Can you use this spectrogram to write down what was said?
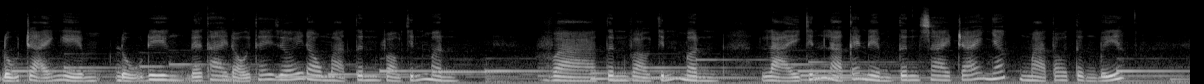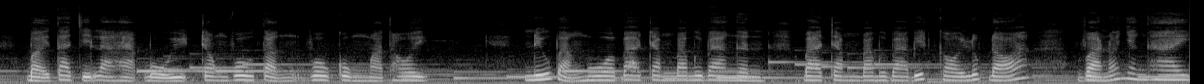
đủ trải nghiệm đủ điên để thay đổi thế giới đâu mà tin vào chính mình. Và tin vào chính mình lại chính là cái niềm tin sai trái nhất mà tôi từng biết. Bởi ta chỉ là hạt bụi trong vô tận vô cùng mà thôi. Nếu bạn mua 333.333 Bitcoin lúc đó và nó nhân 2,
